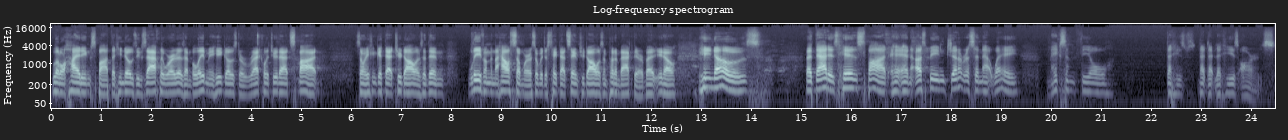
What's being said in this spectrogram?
little hiding spot that he knows exactly where it is. And believe me, he goes directly to that spot so he can get that $2 and then leave him in the house somewhere. So we just take that same $2 and put him back there. But, you know, he knows that that is his spot. And us being generous in that way makes him feel that he's, that, that, that he's ours.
